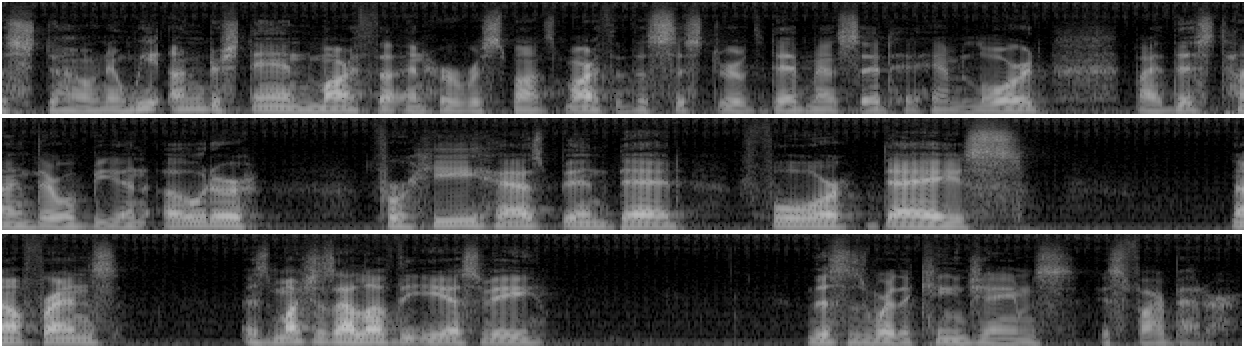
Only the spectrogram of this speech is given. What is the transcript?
the stone. And we understand Martha and her response. Martha, the sister of the dead man, said to him, Lord, by this time there will be an odor, for he has been dead four days. Now, friends, as much as I love the ESV, this is where the King James is far better.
